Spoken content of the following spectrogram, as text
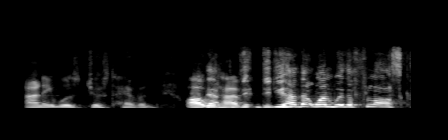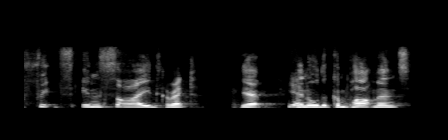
and it was just heaven. I would That- have did, did you have that one where the flask fits inside? correct. Yep. Yeah. And all the compartments.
